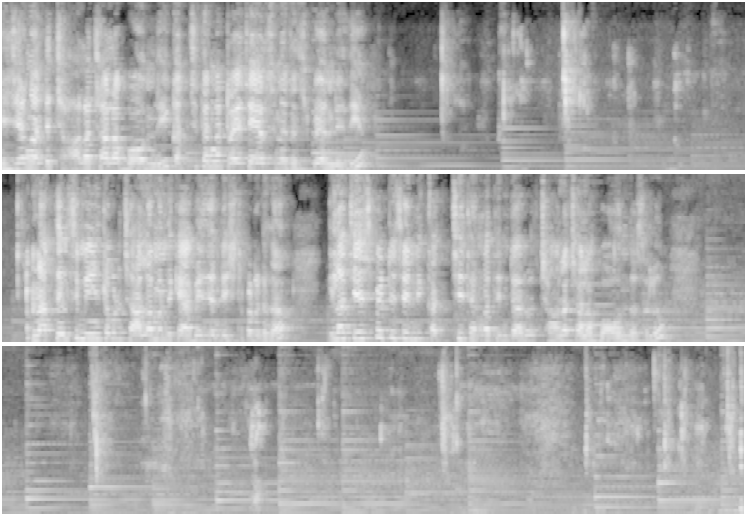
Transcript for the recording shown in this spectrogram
నిజంగా అంటే చాలా చాలా బాగుంది. ఖచ్చితంగా ట్రై చేయాల్సిన రెసిపీ అనేది. నాకు తెలిసి మీ ఇంట్లో కూడా చాలామంది క్యాబేజీ అంటే ఇష్టపడరు కదా. ఇలా చేసి పెట్టేసేయండి. ఖచ్చితంగా తింటారు. చాలా చాలా బాగుంది అసలు. ఈ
